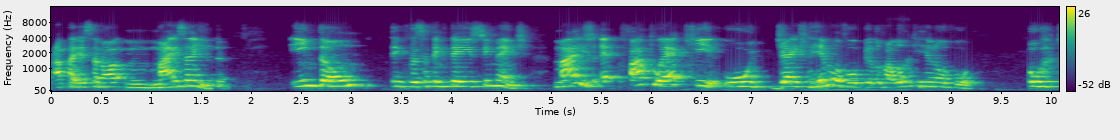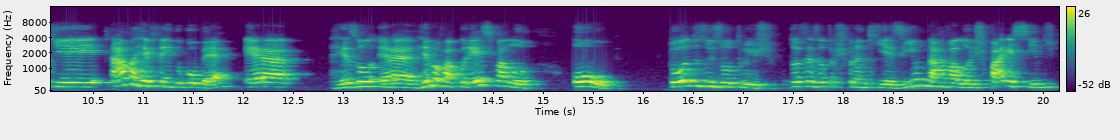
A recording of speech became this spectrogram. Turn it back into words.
apareça no, mais ainda. Então, tem, você tem que ter isso em mente. Mas é, fato é que o Jazz renovou pelo valor que renovou, porque estava refém do Gobert, era, era renovar por esse valor ou todos os outros, todas as outras franquias iam dar valores parecidos.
